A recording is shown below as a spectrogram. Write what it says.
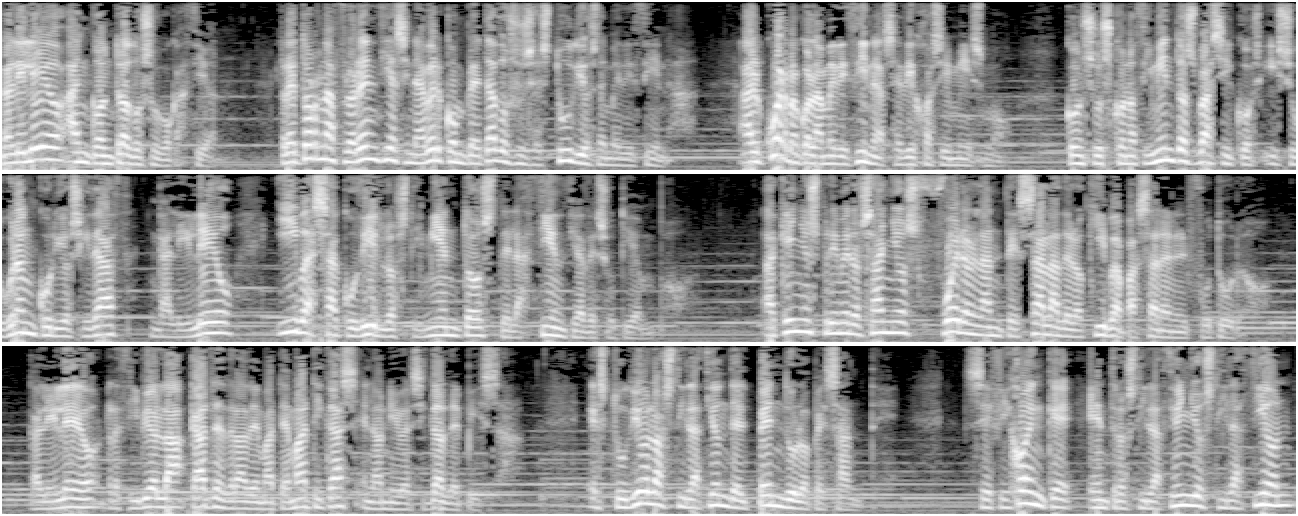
Galileo ha encontrado su vocación. Retorna a Florencia sin haber completado sus estudios de medicina. Al cuerno con la medicina, se dijo a sí mismo. Con sus conocimientos básicos y su gran curiosidad, Galileo iba a sacudir los cimientos de la ciencia de su tiempo. Aquellos primeros años fueron la antesala de lo que iba a pasar en el futuro. Galileo recibió la cátedra de matemáticas en la Universidad de Pisa. Estudió la oscilación del péndulo pesante se fijó en que, entre oscilación y oscilación,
